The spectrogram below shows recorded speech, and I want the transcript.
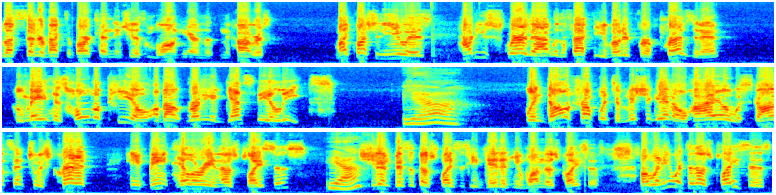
let's send her back to bartending, she doesn't belong here in the, in the Congress. My question to you is: How do you square that with the fact that you voted for a president who made his whole appeal about running against the elites? yeah, when Donald Trump went to Michigan, Ohio, Wisconsin, to his credit, he beat Hillary in those places. yeah. She didn't visit those places. He did, and he won those places. But when he went to those places,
